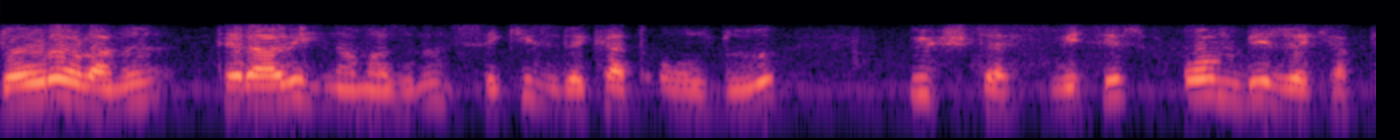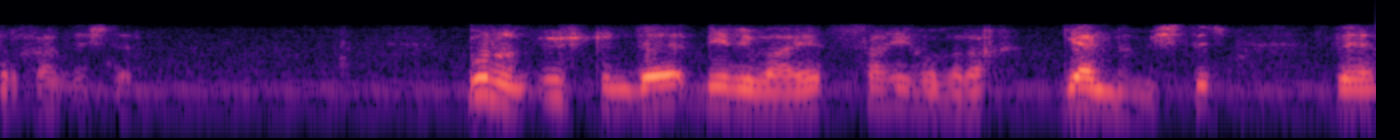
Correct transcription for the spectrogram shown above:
doğru olanı teravih namazının 8 rekat olduğu 3'te vitir 11 rekattır kardeşlerim. Bunun üstünde bir rivayet sahih olarak gelmemiştir ve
